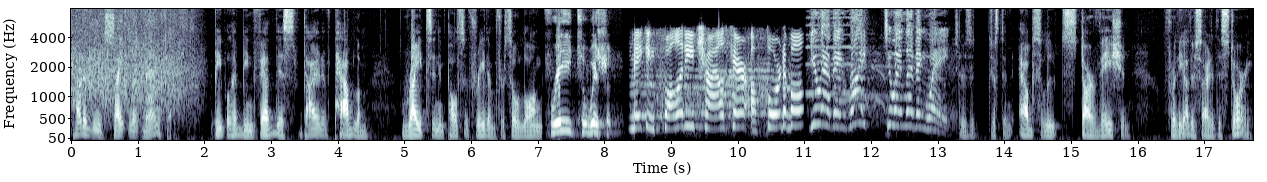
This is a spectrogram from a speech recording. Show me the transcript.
how did the excitement manifest? People have been fed this diet of pablum, rights and impulsive freedom for so long. Free tuition. Making quality childcare affordable. You have a right to a living wage. There's a, just an absolute starvation for the other side of the story.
